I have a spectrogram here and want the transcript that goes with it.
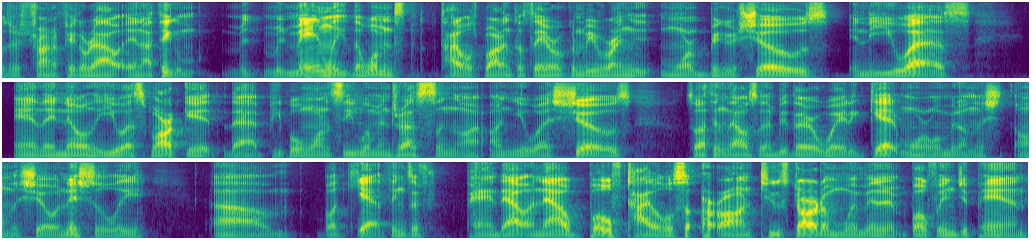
they're trying to figure out, and I think mainly the women's title was brought in because they were going to be running more bigger shows in the U.S. and they know in the U.S. market that people want to see women wrestling on, on U.S. shows. So I think that was going to be their way to get more women on the sh- on the show initially. Um, but yeah, things have panned out, and now both titles are on two Stardom women, both in Japan,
